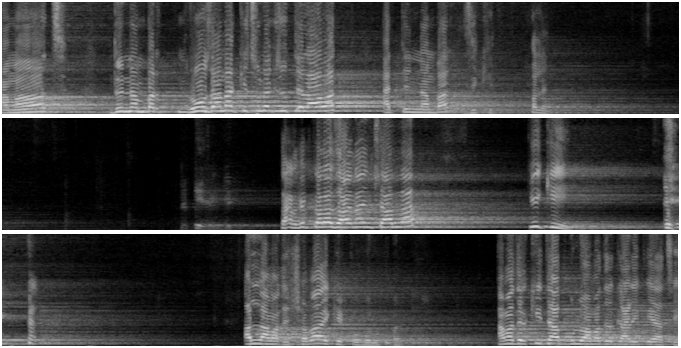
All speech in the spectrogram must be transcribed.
নামাজ, দুই নাম্বার রোজানা, কিছু না কিছু তেলাওয়াত, আর তিন নাম্বার জিকির। বলেন। টার্গেট করা যায় না ইনশাল্লাহ কি কি? আল্লাহ আমাদের সবাইকে কবুল করে আমাদের কিতাবগুলো আমাদের গাড়িতে আছে।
